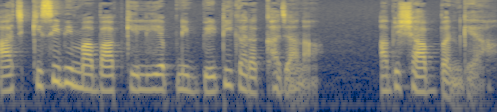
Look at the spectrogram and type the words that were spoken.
आज किसी भी माँ बाप के लिए अपनी बेटी का रखा जाना। अभिशाप बन गया।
